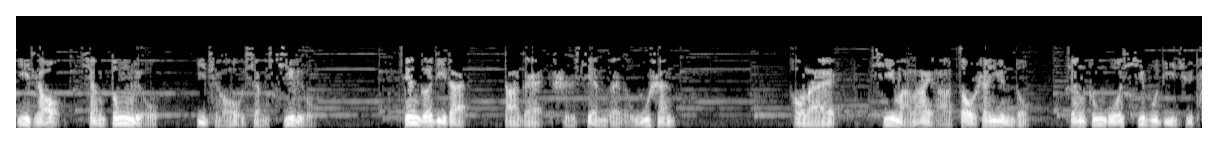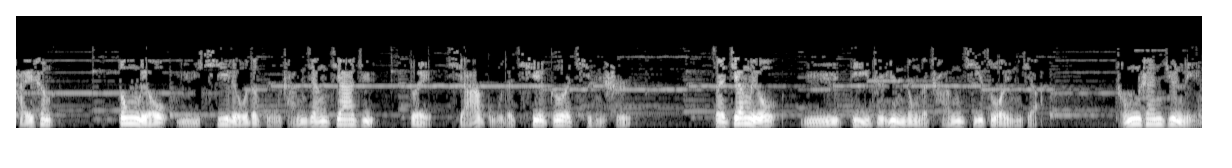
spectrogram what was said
一条向东流，一条向西流，间隔地带大概是现在的巫山。后来，喜马拉雅造山运动将中国西部地区抬升，东流与西流的古长江加剧对峡谷的切割侵蚀，在江流与地质运动的长期作用下，崇山峻岭。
